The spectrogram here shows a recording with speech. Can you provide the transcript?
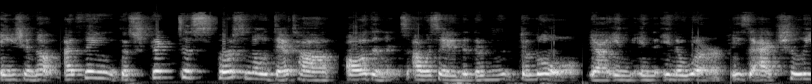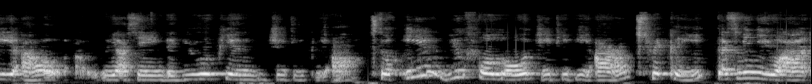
Asia, not, I think the strictest personal data ordinance, I would say that the, the law, yeah, in, in, in the world is actually, uh, we are saying the European GDPR. So if you follow GDPR strictly, that means you are,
